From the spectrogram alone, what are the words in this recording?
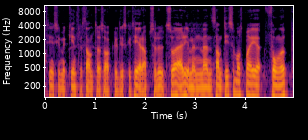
finns ju mycket intressantare saker att diskutera. Absolut, så är det ju. Men, men samtidigt så måste man ju fånga upp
